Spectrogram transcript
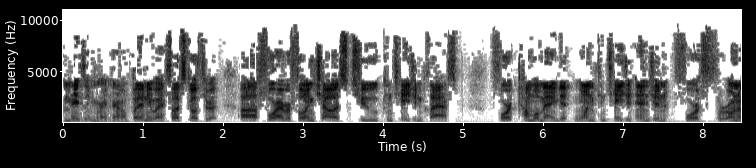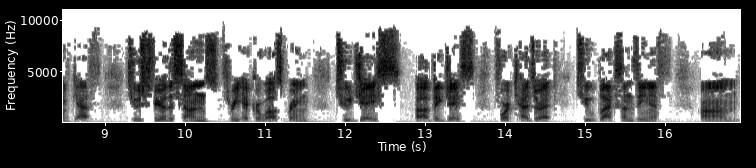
amazing right now. But anyway, so let's go through it. Uh, four Everflowing Chalice, two Contagion Clasp, four Tumble Magnet, one Contagion Engine, four Throne of Geth, two Sphere of the Suns, three Ichor Wellspring, two Jace, uh, Big Jace, four Tezzeret, two Black Sun Zenith, um,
